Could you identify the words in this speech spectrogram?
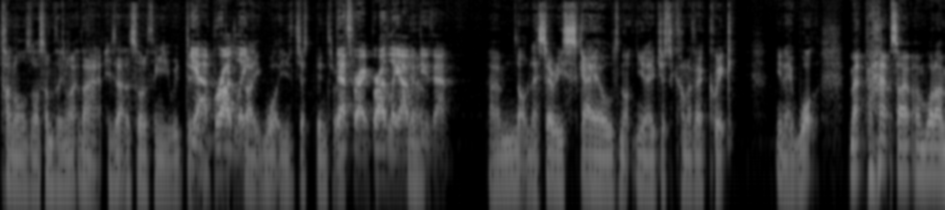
tunnels or something like that? Is that the sort of thing you would do? Yeah, broadly. Like what you've just been through? That's right. Broadly, I would do that. um, not necessarily scaled, not you know just kind of a quick, you know what. Perhaps I, um, what I'm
